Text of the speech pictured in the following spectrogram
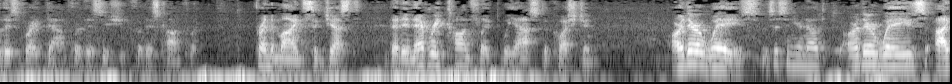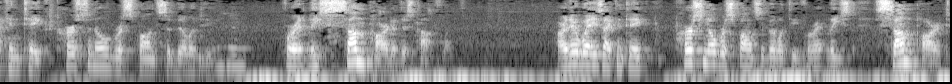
this breakdown, for this issue, for this conflict? A friend of mine suggests that in every conflict we ask the question, Are there ways, is this in your note? Are there ways I can take personal responsibility for at least some part of this conflict? Are there ways I can take personal responsibility for at least some part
